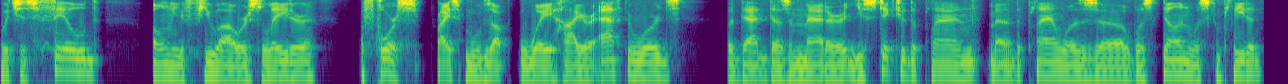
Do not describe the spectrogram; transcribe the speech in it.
which is filled only a few hours later. Of course, price moves up way higher afterwards but that doesn't matter. You stick to the plan. Uh, the plan was uh, was done, was completed.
